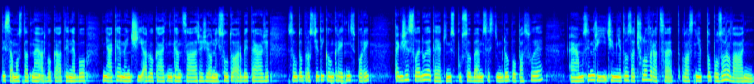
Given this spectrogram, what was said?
ty samostatné advokáty nebo nějaké menší advokátní kanceláře, že jo, nejsou to arbitráže, jsou to prostě ty konkrétní spory. Takže sledujete, jakým způsobem se s tím kdo popasuje. A já musím říct, že mě to začalo vracet, vlastně to pozorování,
